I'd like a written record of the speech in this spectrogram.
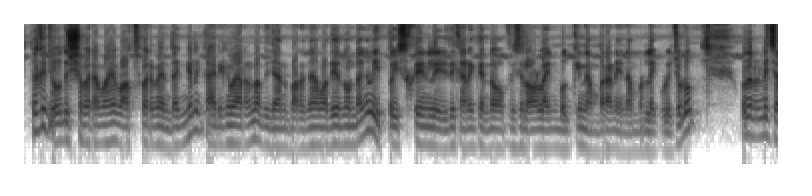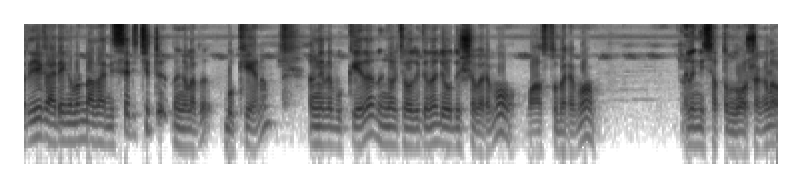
നിങ്ങൾക്ക് ജ്യോതിഷപരമായ വാസ്തുപരമായ എന്തെങ്കിലും കാര്യങ്ങൾ അറിയണം അത് ഞാൻ പറഞ്ഞാൽ മതി എന്നുണ്ടെങ്കിൽ ഇപ്പോൾ ഈ സ്ക്രീനിൽ എഴുതി കാണിക്കേണ്ട ഓഫീസിൽ ഓൺലൈൻ ബുക്കിംഗ് നമ്പറാണ് ഈ നമ്പറിലേക്ക് വിളിച്ചോളൂ. ഒന്ന് രണ്ട് ചെറിയ കാര്യങ്ങളുണ്ട് അതനുസരിച്ചിട്ട് നിങ്ങളത് ബുക്ക് ചെയ്യണം. അങ്ങനെ ബുക്ക് ചെയ്ത് നിങ്ങൾ ചോദിക്കുന്ന ജ്യോതിഷപരമോ വാസ്തുപരമോ അല്ലെങ്കിൽ ശത്രുദോഷങ്ങളോ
